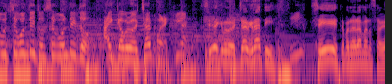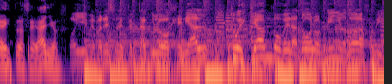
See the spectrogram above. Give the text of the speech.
Un segundito, un segundito. Hay que aprovechar para esquiar. Sí, hay que aprovechar gratis. ¿sí? Sí, este panorama no se había visto hace años. Oye, me parece un espectáculo genial. Tú esquiando, ver a todos los niños, toda la familia.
